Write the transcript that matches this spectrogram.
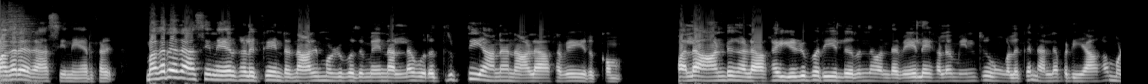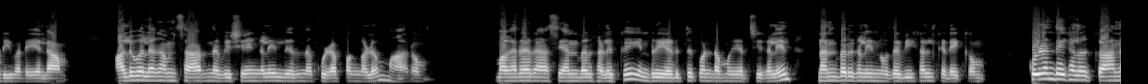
மகர ராசி நேர்கள் மகர ராசி நேர்களுக்கு இன்று நாள் முழுவதுமே நல்ல ஒரு திருப்தியான நாளாகவே இருக்கும். பல ஆண்டுகளாக இழுபறியில் இருந்து வந்த வேலைகளும் இன்று உங்களுக்கு நல்லபடியாக முடிவடையலாம். அலுவலகம் சார்ந்த விஷயங்களில் இருந்த குழப்பங்களும் மாறும். மகர ராசி அன்பர்களுக்கு இன்று எடுத்துக்கொண்ட முயற்சிகளில் நண்பர்களின் உதவிகள் கிடைக்கும். குழந்தைகளுக்கான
